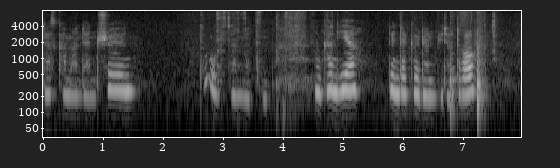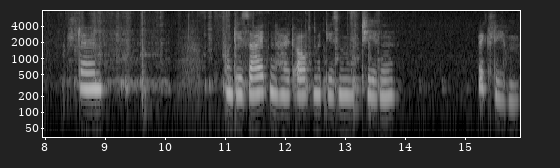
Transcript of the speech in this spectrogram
Das kann man dann schön zu Ostern nutzen. Man kann hier den Deckel dann wieder drauf stellen die Seiten halt auch mit diesen Motiven bekleben.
